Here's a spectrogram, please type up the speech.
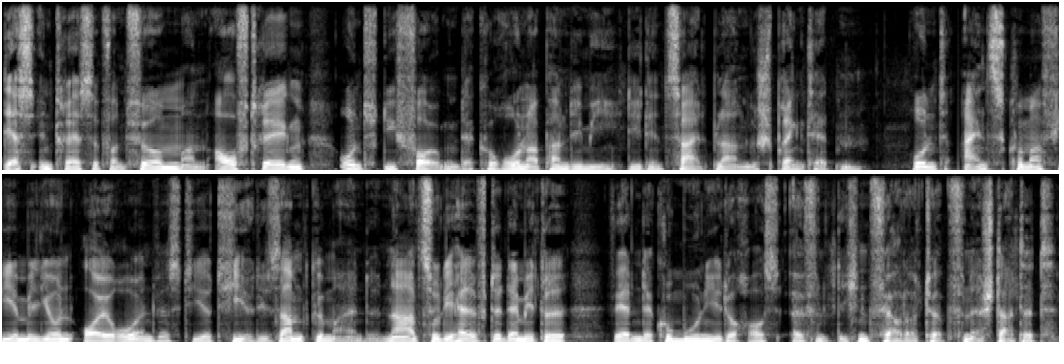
Desinteresse von Firmen an Aufträgen und die Folgen der Corona-Pandemie, die den Zeitplan gesprengt hätten. Rund 1,4 Millionen Euro investiert hier die Samtgemeinde. Nahezu die Hälfte der Mittel werden der Kommune jedoch aus öffentlichen Fördertöpfen erstattet.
